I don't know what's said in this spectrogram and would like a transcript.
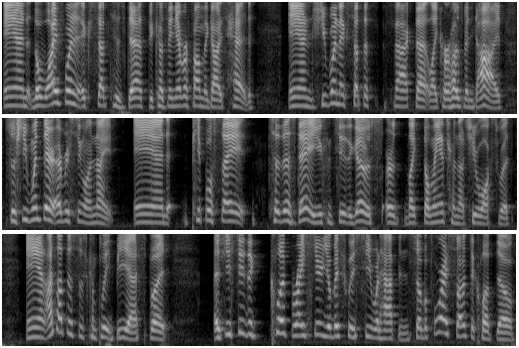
And the wife wouldn't accept his death because they never found the guy's head. And she wouldn't accept the fact that like her husband died. So she went there every single night and people say to this day you can see the ghosts or like the lantern that she walks with. And I thought this was complete BS, but if you see the clip right here, you'll basically see what happens. So before I start the clip though,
